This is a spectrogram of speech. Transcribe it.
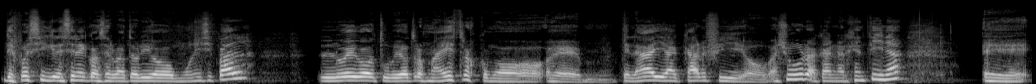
después ingresé en el Conservatorio Municipal, luego tuve otros maestros como eh, Pelaya, Carfi o Bayur, acá en Argentina, eh,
